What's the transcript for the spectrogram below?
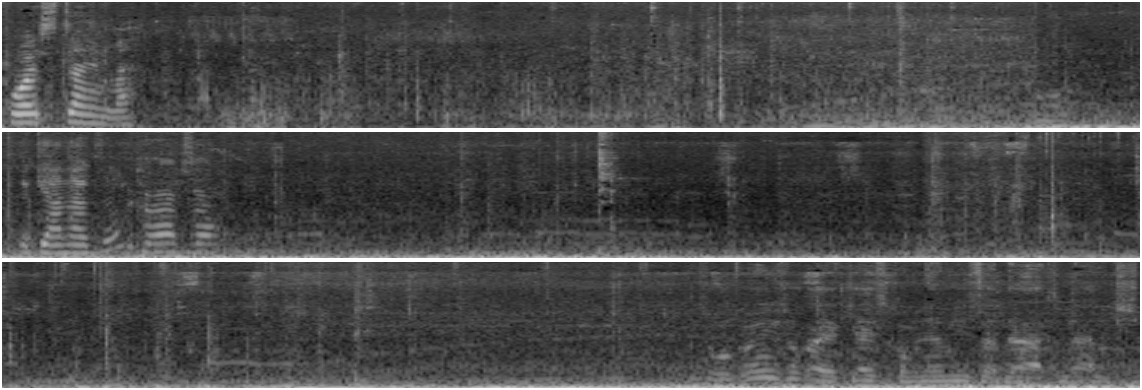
First time. You can ask them? You can ask them. So when you look at your case coming in, you start to ask me all them shit.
